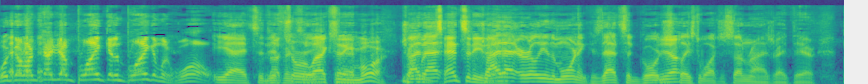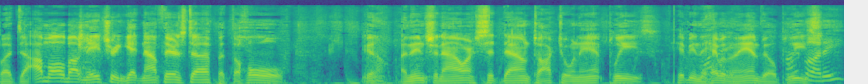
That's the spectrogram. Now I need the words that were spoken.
We're going to get you blanking and blanking. Like, whoa. Yeah, it's a Not different. so thing. relaxing Yeah. anymore. Try that intensity Try there. that early in the morning because that's a gorgeous Yep. place to watch the sunrise right there. But uh, I'm all about nature and getting out there and stuff. But the whole, you know, an inch an hour, sit down, talk to an ant, please. Hit me in the head with an anvil, please. buddy.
